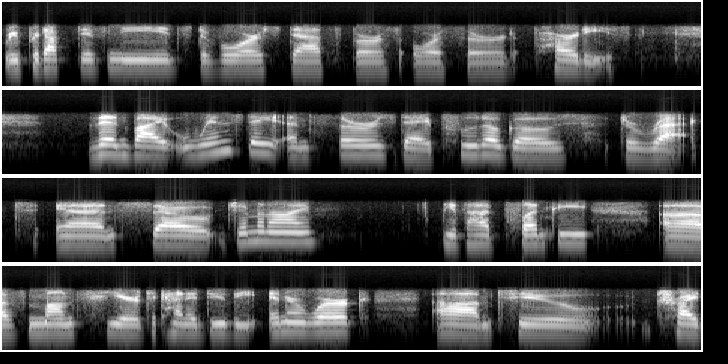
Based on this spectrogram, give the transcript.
reproductive needs, divorce, death, birth, or third parties. Then by Wednesday and Thursday, Pluto goes direct. And so, Gemini, You've had plenty of months here to kind of do the inner work, um, to try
